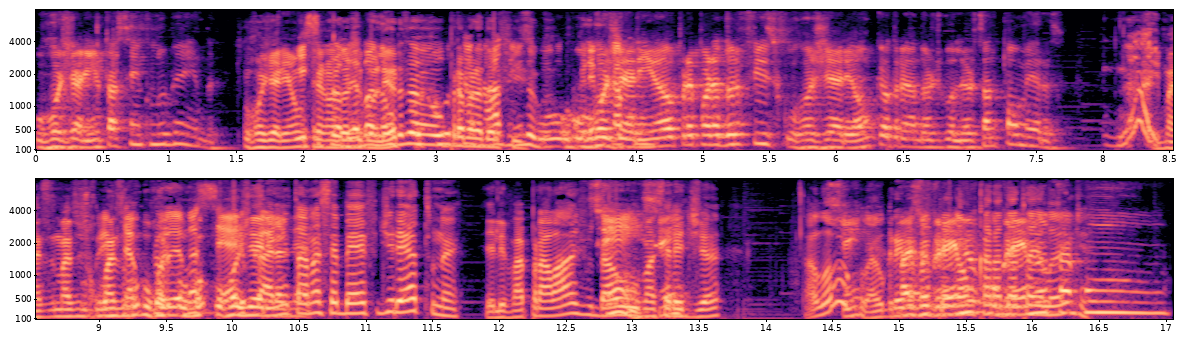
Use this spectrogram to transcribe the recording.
O Rogerinho tá sem clube ainda. O Rogerinho é um Esse treinador de goleiros ou o preparador solucionado ainda. físico? O, o tá Rogerinho é o preparador físico. O Rogerião, que é o treinador de goleiros, tá no Palmeiras. Ah, mas, mas, O mas, Grêmio o, tá com o- problema o- o sério, Rogerinho cara, tá né? na CBF direto, né? Ele vai pra lá ajudar Sim, o. Maceredian. Tá louco? Sim, Aí o Grêmio mas vai o Grêmio, pegar um cara o da Grêmio tá Tailândia. com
